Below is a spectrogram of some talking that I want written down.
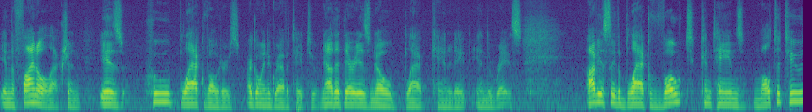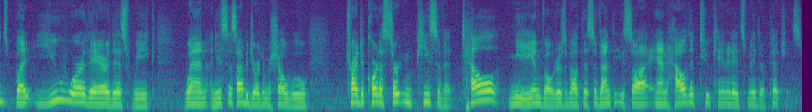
in the final election is who black voters are going to gravitate to now that there is no black candidate in the race. Obviously, the black vote contains multitudes, but you were there this week when Annissa Essaibi George and Michelle Wu tried to court a certain piece of it. Tell me and voters about this event that you saw and how the two candidates made their pitches.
